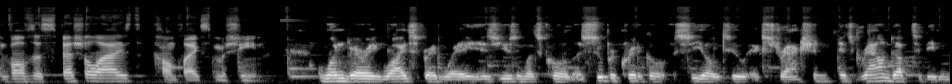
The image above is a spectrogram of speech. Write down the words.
involves a specialized, complex machine. One very widespread way is using what's called a supercritical CO2 extraction. It's ground up to be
